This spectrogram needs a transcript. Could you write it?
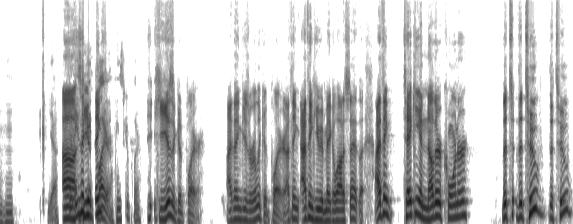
Mhm. Yeah. Uh, he's a good player. He's a good player. He, he is a good player. I think he's a really good player. I think I think he would make a lot of sense. I think taking another corner, the t- the two the two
